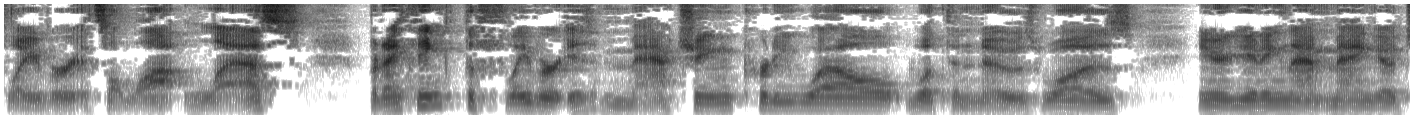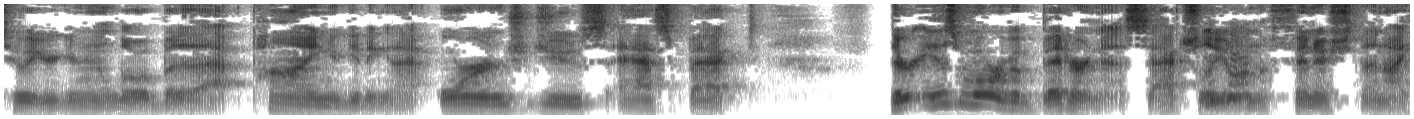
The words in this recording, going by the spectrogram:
flavor, it's a lot less. But I think the flavor is matching pretty well what the nose was. And you're getting that mango to it, you're getting a little bit of that pine, you're getting that orange juice aspect. There is more of a bitterness actually mm-hmm. on the finish than I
